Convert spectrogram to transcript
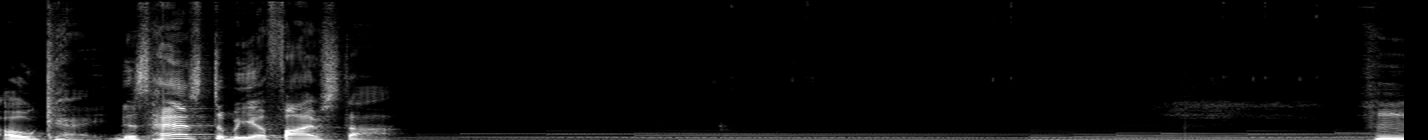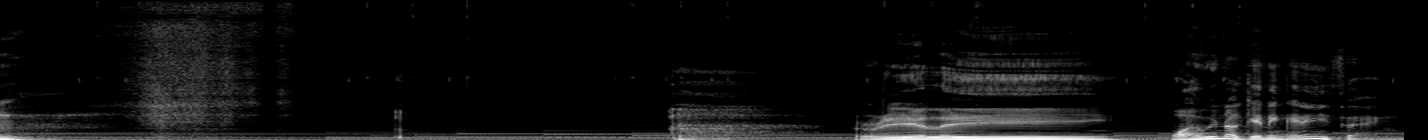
Okay, this has to be a five star. Hmm. really? Why are we not getting anything?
